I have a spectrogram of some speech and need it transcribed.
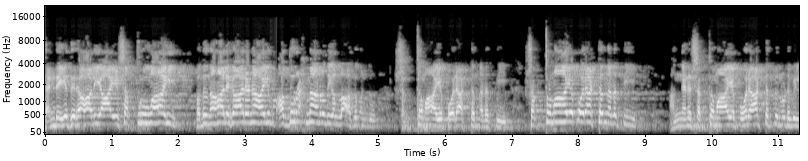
തന്റെ എതിരാളിയായ ശത്രുവുമായി പതിനാലുകാരനായും അബ്ദുറഹ്മാൻ റതി അള്ളാഹു അള്ളാഹുമൻകു ശക്തമായ പോരാട്ടം നടത്തി ശക്തമായ പോരാട്ടം നടത്തി. അങ്ങനെ ശക്തമായ പോരാട്ടത്തിനൊടുവിൽ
